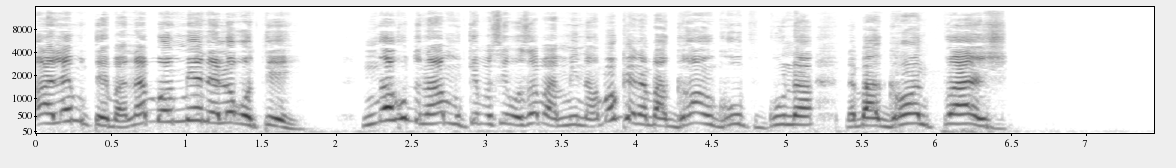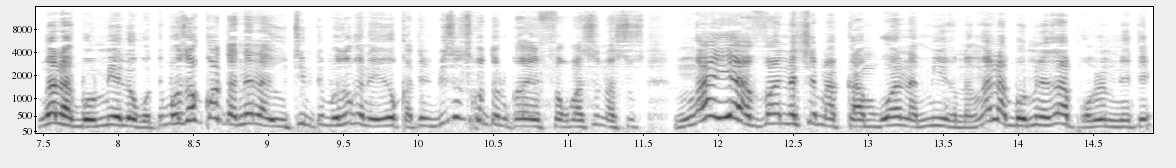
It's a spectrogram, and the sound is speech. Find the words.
ale muteba nabomi ene eloko te nga kutu na moke parce boza bamina bokende na bagrand groupe kuna na bagrande page. Nga nabomi eloko te. Bozokɔta nde na youtube te bozokende yoka te. Biso siko toluka information na source ngai ye avanda tie makambo mire na ngai nabomi naza na problème ne te.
